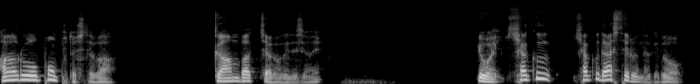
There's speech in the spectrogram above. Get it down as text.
RO ポンプとしては、頑張っちゃうわけですよね。要は100、100出してるんだけど、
